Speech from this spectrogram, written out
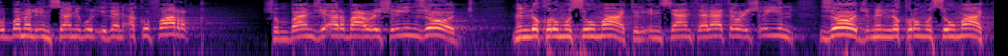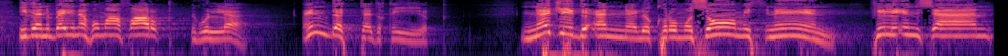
ربما الإنسان يقول اذا أكو فرق. شمبانزي 24 زوج من الكروموسومات الإنسان 23 زوج من الكروموسومات اذا بينهما فرق. يقول لا عند التدقيق نجد أن الكروموسوم اثنين في الإنسان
